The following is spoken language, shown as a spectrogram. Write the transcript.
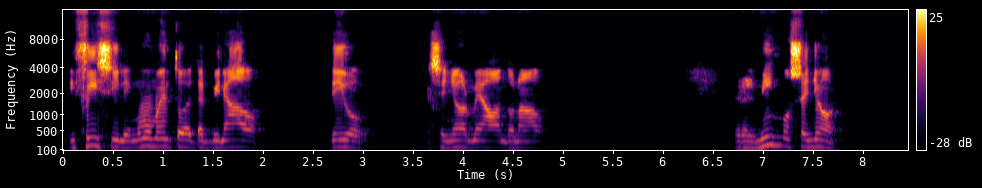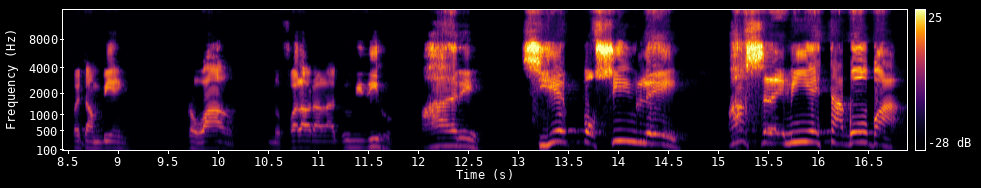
difícil, en un momento determinado, digo, el Señor me ha abandonado. Pero el mismo Señor fue también probado cuando fue a la hora de la cruz y dijo, Padre, si es posible, pase de mí esta copa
